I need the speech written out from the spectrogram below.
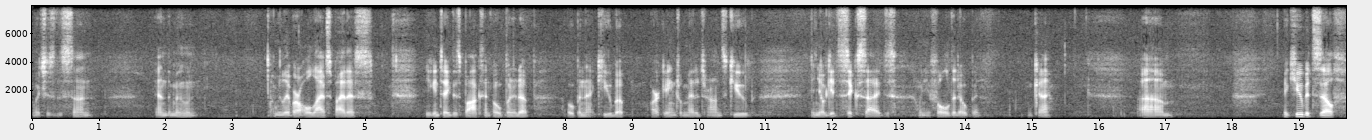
which is the sun and the moon. We live our whole lives by this. You can take this box and open it up, open that cube up, Archangel Metatron's cube, and you'll get six sides when you fold it open. Okay? Um, the cube itself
